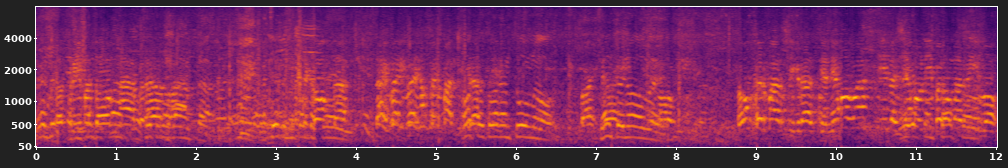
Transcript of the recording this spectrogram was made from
superarsi. La prima donna, brava. 356, Seconda. Dai, vai, vai, non fermarti, grazie. 841, Vai, vai. 109, No. Non fermarsi, grazie. Andiamo avanti, lasciamo libero l'arrivo.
